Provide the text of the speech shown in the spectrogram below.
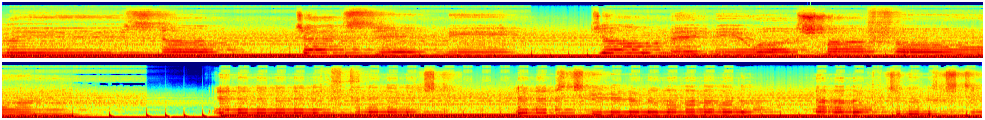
Please stop texting me. Don't make me watch my phone. If this is real,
